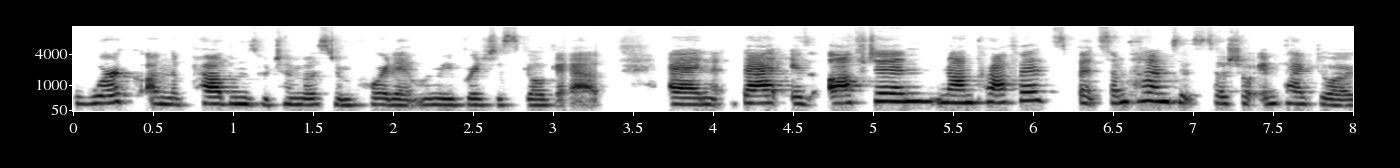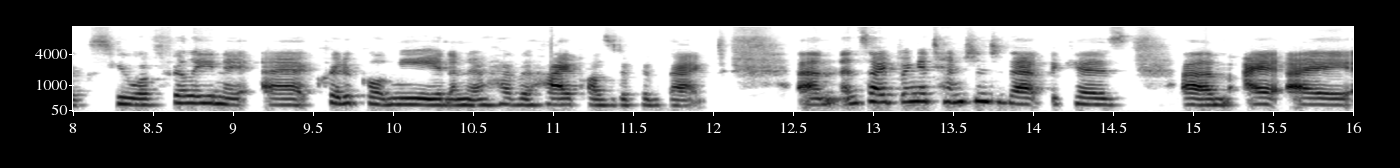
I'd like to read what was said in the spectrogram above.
work on the problems which are most important when we bridge the skill gap. And that is often nonprofits, but sometimes it's social impact orgs who are filling a, critical need and have a high positive impact. Um, and so I bring attention to that because um, I, I,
